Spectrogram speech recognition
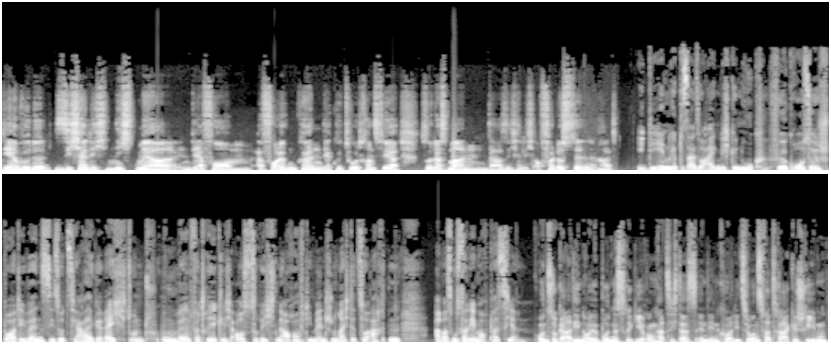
der würde sicherlich nicht mehr in der Form erfolgen können, der Kulturtransfer, so dass man da sicherlich auch Verluste hat. Ideen gibt es also eigentlich genug für große Sportevents, sie sozial gerecht und umweltverträglich auszurichten, auch auf die Menschenrechte zu achten. Aber es muss dann eben auch passieren. Und sogar die neue Bundesregierung hat sich das in den Koalitionsvertrag geschrieben.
